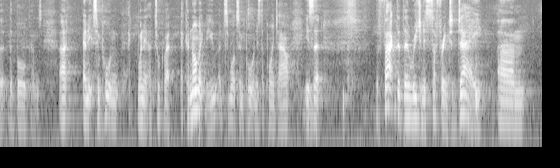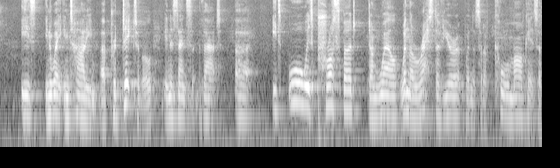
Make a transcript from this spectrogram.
the, the, Balkans. Uh, and it's important, when I talk about economically, what's important is to point out is that the fact that the region is suffering today um, is, in a way, entirely uh, predictable in the sense that uh, it's always prospered, done well, when the rest of Europe, when the sort of core markets of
